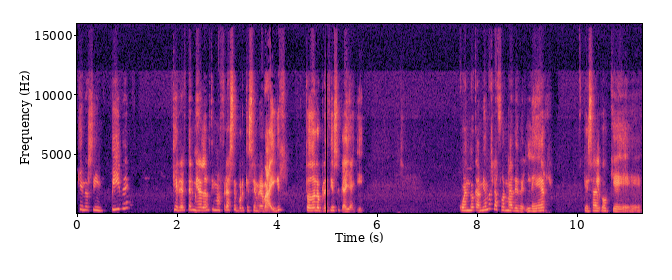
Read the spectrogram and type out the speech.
que nos impide querer terminar la última frase porque se me va a ir todo lo precioso que hay aquí. Cuando cambiamos la forma de leer, que es algo que,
